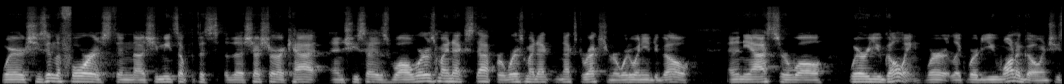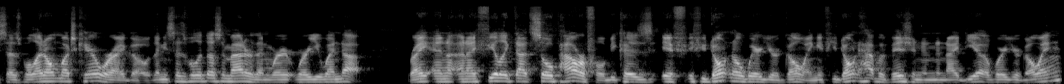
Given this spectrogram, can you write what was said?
where she's in the forest and uh, she meets up with the, the Cheshire cat and she says, well, where's my next step or where's my ne- next direction or where do I need to go? And then he asks her, well, where are you going? Where like where do you want to go? And she says, Well, I don't much care where I go. Then he says, Well, it doesn't matter then where where you end up. Right. And and I feel like that's so powerful because if if you don't know where you're going, if you don't have a vision and an idea of where you're going,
